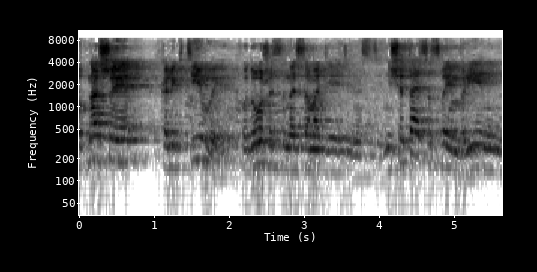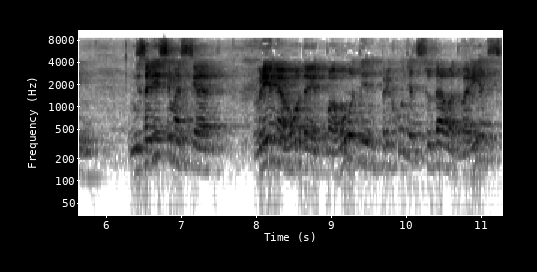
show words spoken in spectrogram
вот наши коллективы художественной самодеятельности, не считаясь своим временем, вне зависимости от времени года и погоды, приходят сюда во дворец,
